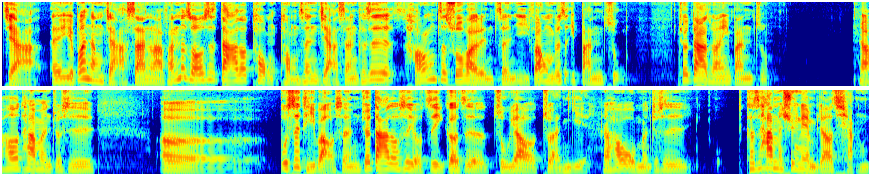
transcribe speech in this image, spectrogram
甲，诶，也不能讲甲三啦，反正那时候是大家都统统称甲三，可是好像这说法有点争议。反正我们就是一班组，就大专一班组。然后他们就是，呃，不是体保生，就大家都是有自己各自的主要专业。然后我们就是，可是他们训练比较强，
